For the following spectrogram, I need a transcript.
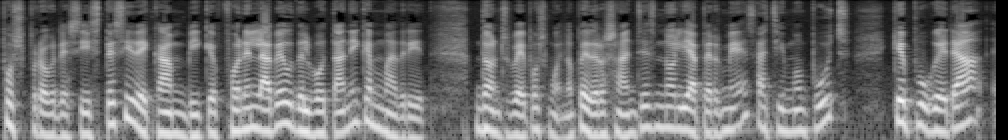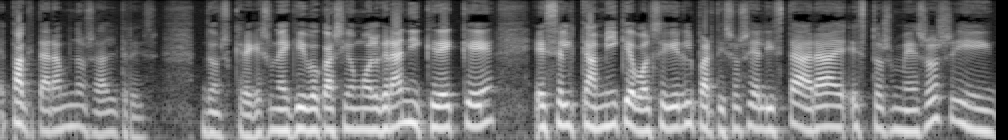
pues, progressistes i de canvi, que foren la veu del botànic en Madrid. Doncs bé, pues, bueno, Pedro Sánchez no li ha permès a Ximo Puig que poguera pactar amb nosaltres. Doncs crec que és una equivocació molt gran i crec que és el camí que vol seguir el Partit Socialista ara estos mesos i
